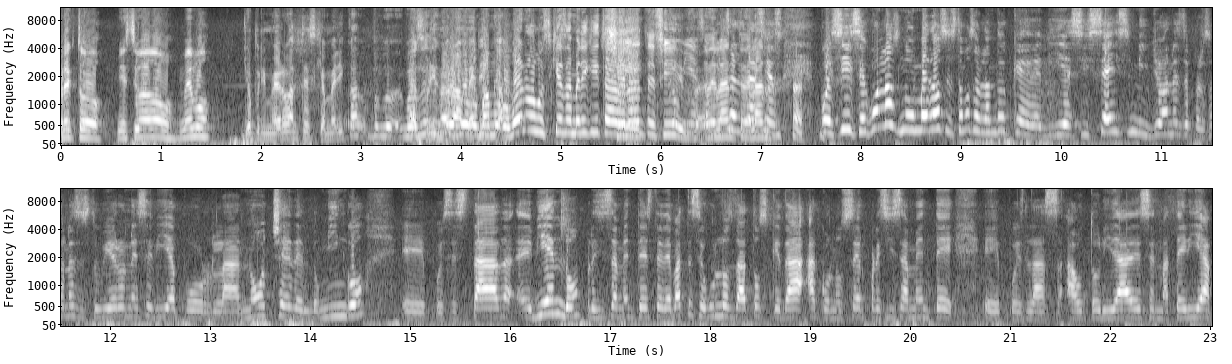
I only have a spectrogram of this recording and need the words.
Correcto, mi estimado Memo. Yo primero antes que América. Pues, primero América. Vamos, bueno, pues quieres América, adelante, sí, adelante, adelante. Pues sí, según los números, estamos hablando que de 16 millones de personas estuvieron ese día por la noche del domingo, eh, pues está eh, viendo precisamente este debate, según los datos que da a conocer precisamente eh, pues las autoridades en materia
